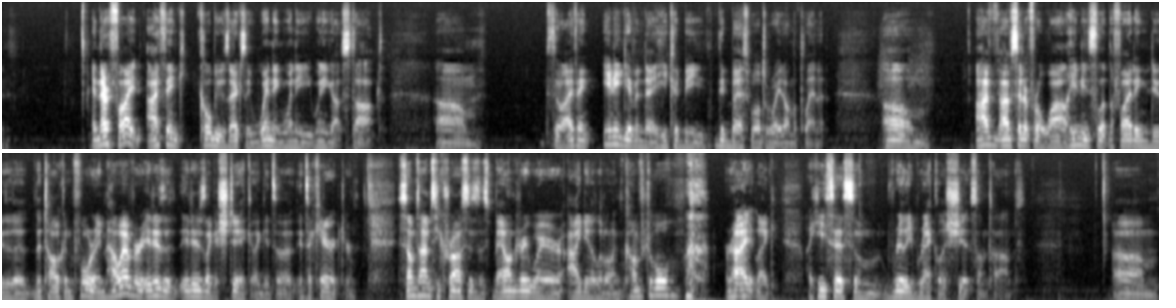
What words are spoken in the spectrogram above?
In their fight, I think Colby was actually winning when he when he got stopped. Um, so I think any given day he could be the best welterweight on the planet. Um, I've I've said it for a while. He needs to let the fighting do the the talking for him. However, it is a it is like a shtick. Like it's a it's a character. Sometimes he crosses this boundary where I get a little uncomfortable, right? Like like he says some really reckless shit sometimes. Um,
